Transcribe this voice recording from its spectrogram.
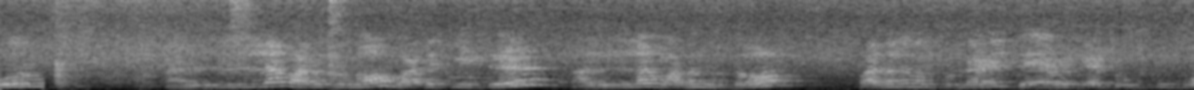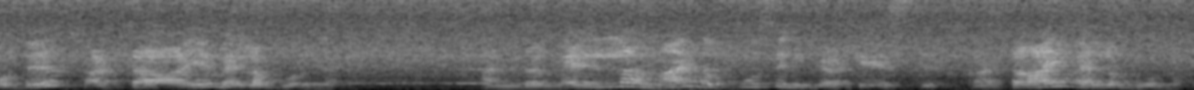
ஒரு நல்லா வதக்கணும். வதக்கிட்டு நல்லா வதங்கிட்டோம். வதங்கின பின்னாடி தேவைக்கேற்ற உப்பு போட்டு கட்டாயம் வெல்லம் போடுங்க. அந்த வெல்லம் தான் இந்த பூசணிக்காய் டேஸ்ட்டு கட்டாயம் வெல்லம் போடணும்.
